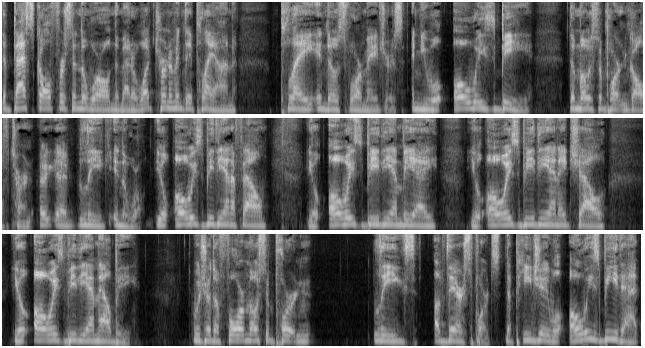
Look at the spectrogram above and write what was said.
the best golfers in the world, no matter what tournament they play on, play in those four majors. And you will always be the most important golf turn uh, uh, league in the world. You'll always be the NFL. You'll always be the NBA. You'll always be the NHL. You'll always be the MLB, which are the four most important leagues of their sports. The PGA will always be that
